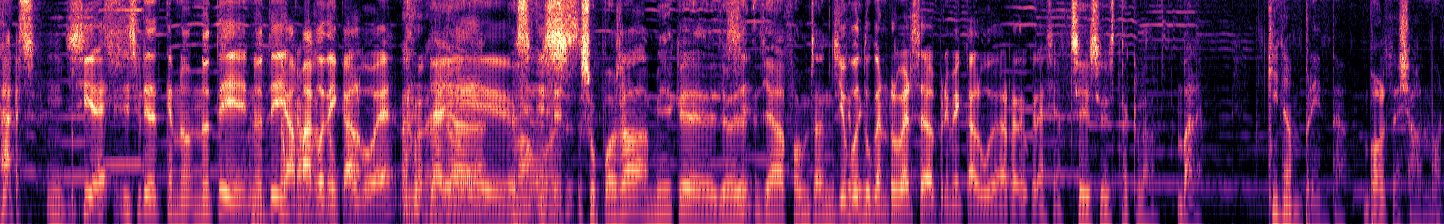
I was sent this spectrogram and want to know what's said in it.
ah, és- Sí, eh? És veritat que no, no té, no té No em cal, amago no de calvo, eh? Ja, ja, Eh, és, vamos. és, suposa a mi que jo Sí. ja fa uns anys Jo que voto que tinc... en Robert serà el primer calvo de la radiocràcia. Sí, sí, està clar. Vale. Quina empremta vols deixar al món?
